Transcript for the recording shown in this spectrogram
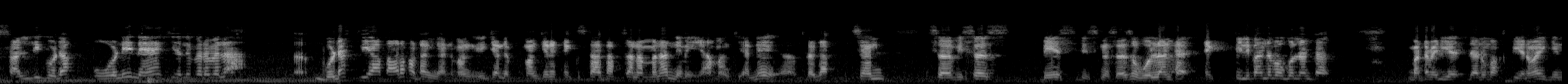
සල්ලි ගොඩක් ඕනේ නෑ කියල පෙර වෙලා ගොඩක් ව්‍යාපාර පටන් ගන්න. මං කියන මං කියන ටෙක් ස්ටාර්ට්අප් සනම්මන නෙමෙයි. මං කියන්නේ ප්‍රොඩක්ෂන් සර්විසස් බේස් බිස්නසස් ඔයගොල්ලන්ට ටෙක් පිළිබඳව ඔයගොල්ලන්ට මට වැඩිය දැනුමක් තියෙනවා. ඉතින්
